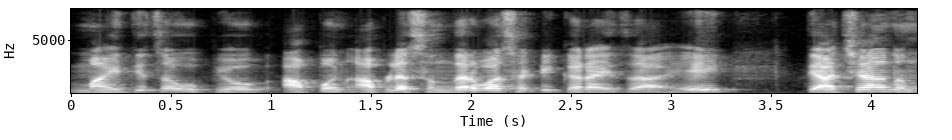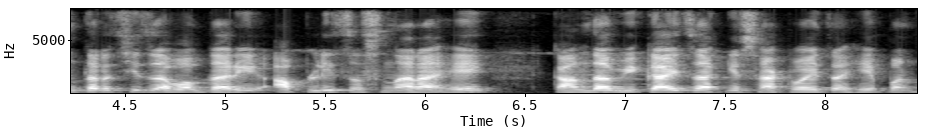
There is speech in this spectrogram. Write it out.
माहितीचा उपयोग आपण आपल्या संदर्भासाठी करायचा आहे. त्याच्यानंतरची जबाबदारी आपलीच असणार आहे. कांदा विकायचा की साठवायचा हे पण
